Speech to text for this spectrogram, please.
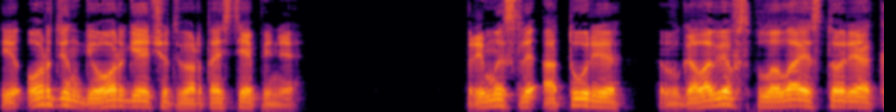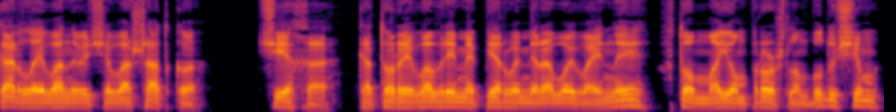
и Орден Георгия четвертой степени. При мысли о туре в голове всплыла история Карла Ивановича Вашатко, чеха, который во время Первой мировой войны, в том моем прошлом будущем,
